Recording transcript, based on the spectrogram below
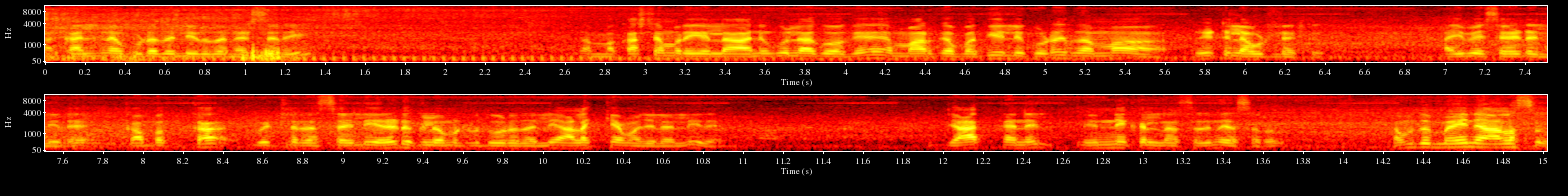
ಆ ಕಲ್ಲಿನ ಬುಡದಲ್ಲಿ ಇರೋದು ನರ್ಸರಿ ನಮ್ಮ ಕಸ್ಟಮರಿಗೆಲ್ಲ ಅನುಕೂಲ ಆಗುವಾಗೆ ಮಾರ್ಗ ಬದಿಯಲ್ಲಿ ಕೂಡ ನಮ್ಮ ರೀಟೇಲ್ ಔಟ್ಲೆಟ್ ಹೈವೇ ಸೈಡಲ್ಲಿದೆ. ಕಬಕ್ಕ ಬಿಟ್ಲ ರಸ್ತೆಯಲ್ಲಿ ಎರಡು ಕಿಲೋಮೀಟರ್ ದೂರದಲ್ಲಿ ಅಳಕ್ಕೆ ಮಜಲಲ್ಲಿ ಇದೆ. ಜಾಕ್ ಕನಿಲ್ ನಿನ್ನೆ ಕಲ್ಲಿನ ಹೆಸರು. ನಮ್ಮದು ಮೇಯ್ನ್ ಹಳಸು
